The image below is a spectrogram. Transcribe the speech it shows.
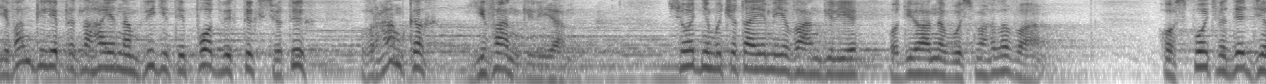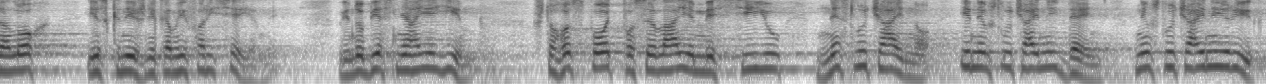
Євангеліє предлагає нам видіти подвиг тих святих в рамках Євангелія. Сьогодні ми читаємо Євангеліє від Іоанна 8 глава. Господь веде діалог із книжниками і фарисеями. Він об'ясняє їм, що Господь посилає Месію не случайно і не в случайний день, не в случайний рік,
